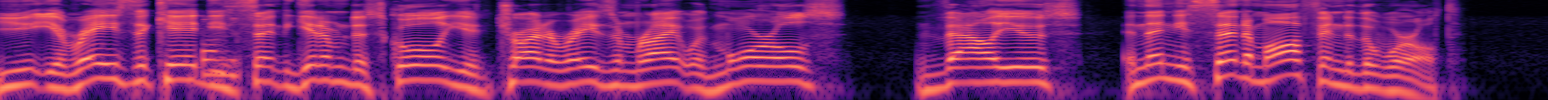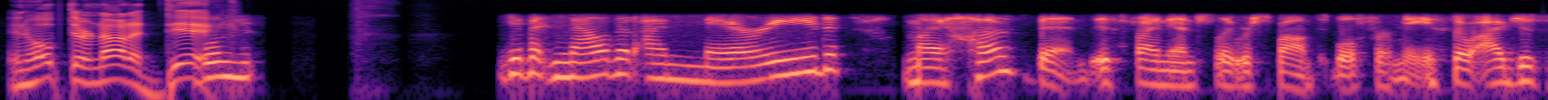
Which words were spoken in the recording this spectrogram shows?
You you raise the kid, you send get them to school, you try to raise them right with morals and values, and then you send them off into the world and hope they're not a dick. Well, yeah, but now that I'm married, my husband is financially responsible for me. So I just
